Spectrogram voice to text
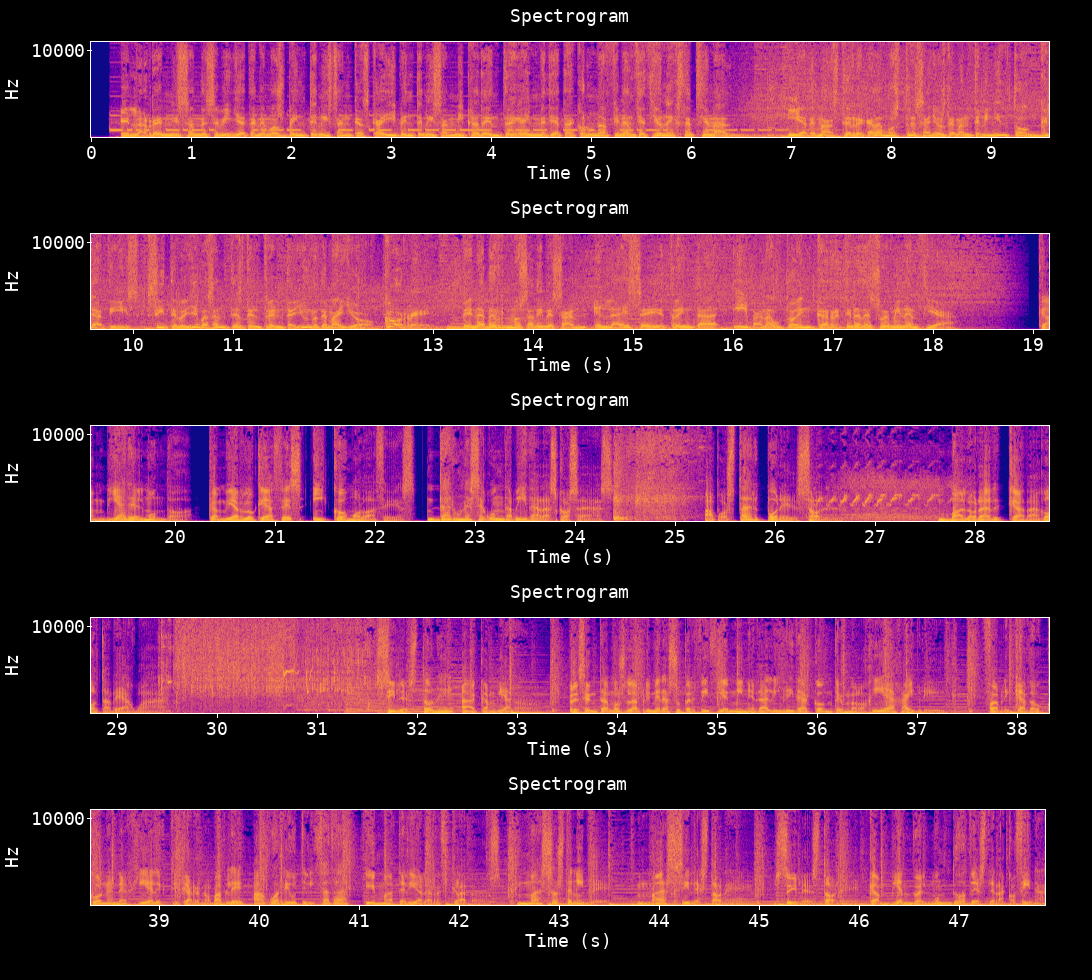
En la red Nissan de Sevilla tenemos 20 Nissan Qashqai y 20 Nissan Micra de entrega inmediata con una financiación excepcional. Y además te regalamos 3 años de mantenimiento gratis si te lo llevas antes del 31 de mayo. ¡Corre! Ven a vernos a Divesan en la SE30 y Banauto en carretera de su eminencia. Cambiar el mundo. Cambiar lo que haces y cómo lo haces. Dar una segunda vida a las cosas. Apostar por el sol. Valorar cada gota de agua. Silestone ha cambiado. Presentamos la primera superficie mineral híbrida con tecnología Hybrid. Fabricado con energía eléctrica renovable, agua reutilizada y materiales reciclados. Más sostenible. Más Silestone. Silestone. Cambiando el mundo desde la cocina.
